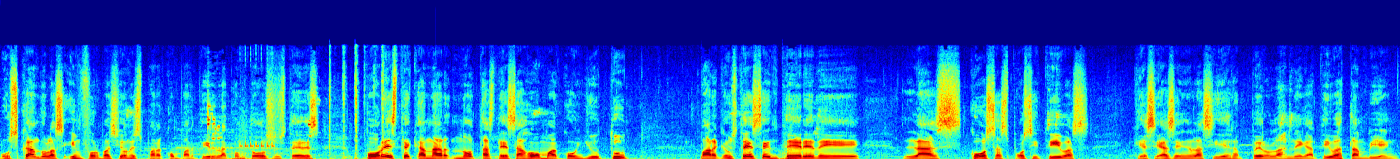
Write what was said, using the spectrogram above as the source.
buscando las informaciones para compartirla con todos ustedes por este canal Notas de Sajoma con YouTube, para que usted se entere de las cosas positivas que se hacen en la sierra, pero las negativas también.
